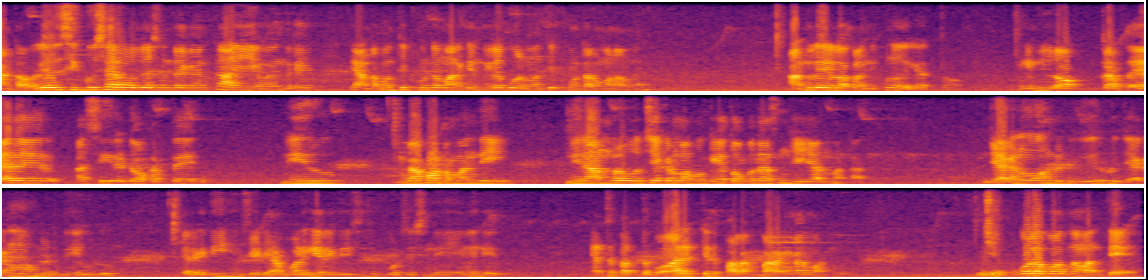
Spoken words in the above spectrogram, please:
అంటావు. లేదు సిగ్గు సార్ వదిలేసింటే కనుక ఏమైంది రే ఎంతమంది తిట్టుకుంటే మనకి ఎందుకు మూడు మంది తిట్టుకుంటారు మనల్ని. అందులో ఇలా ఒకరిని తిప్పుకుని వదిలేస్తాం మీరు ఒక్కరు తయారయ్యారు. ఆ సీరియడ్ ఒకరితే మీరు ఇంకా కొంతమంది మీరు అందరూ వచ్చి ఇక్కడ మాకు గీతోపదేశం చేయాలన్నమాట జగన్మోహన్ రెడ్డి వీరుడు జగన్మోహన్ రెడ్డి దేవుడు. ఎరగ తీసేసాడు ఎవరికి ఎరగ తీసేసి పొడి చేసింది ఏమీ లేదు. ఎంత పెద్ద బారెట్టాడు పలం పరంగా మాకు. చెప్పుకోలేకపోతున్నాం అంతే.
